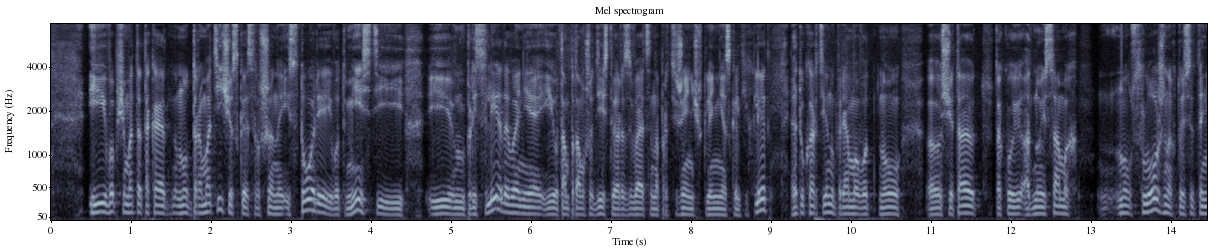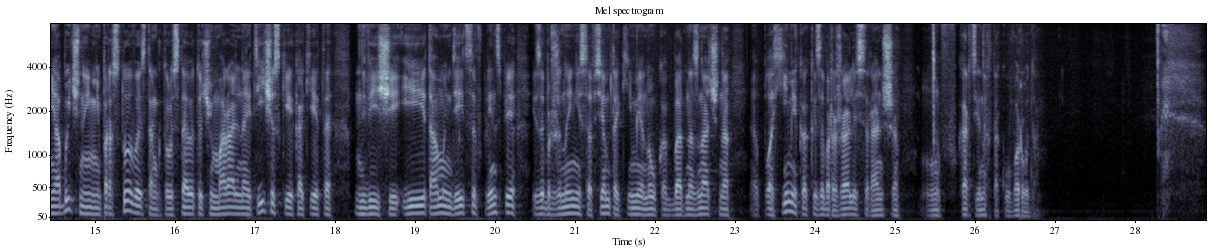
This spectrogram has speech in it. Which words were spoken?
И, в общем, это такая ну, драматическая совершенно история, и вот мести, и, и преследование, и там, потому что действие развивается на протяжении чуть ли не нескольких лет, эту картину прямо вот, ну, э, считают такой одной из самых, ну, сложных, то есть это необычный, непростой вестерн, который ставит очень морально-этические какие-то вещи, и там индейцы, в принципе, изображены не совсем такими, ну, как бы однозначно плохими, как изображались раньше в картинах такого рода.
